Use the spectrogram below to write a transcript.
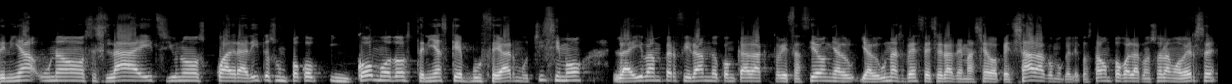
tenía unos slides y unos cuadraditos un poco incómodos, tenías que bucear muchísimo, la iban perfilando con cada actualización y, algunas veces era demasiado pesada, como que le costaba un poco a la consola moverse.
